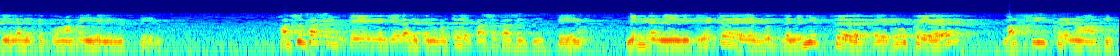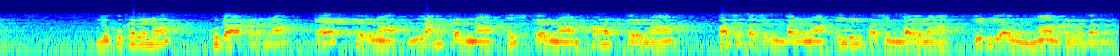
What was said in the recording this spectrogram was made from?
කියලා හිතපුවාම ඉහළින් පේනවා. පසුපසින් පේන්න කියලා හිතනකොට පසුපසින් පේනවා. මෙන්න මේ විදිහට ඒ බුද්ධ නිමිත්ත ඒ රූපය වශී කරනවා අපි. ලොකු කරනවා, කුඩා කරනවා, ඈත් කරනවා, ලං කරනවා, උස් කරනවා, පහත් කරනවා, පසුපසින් බලනවා, ඉදිරිපසින් බලනවා, ඉරියව් මාරු කරලා බලනවා.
